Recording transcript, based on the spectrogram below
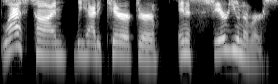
Last time we had a character in a shared universe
